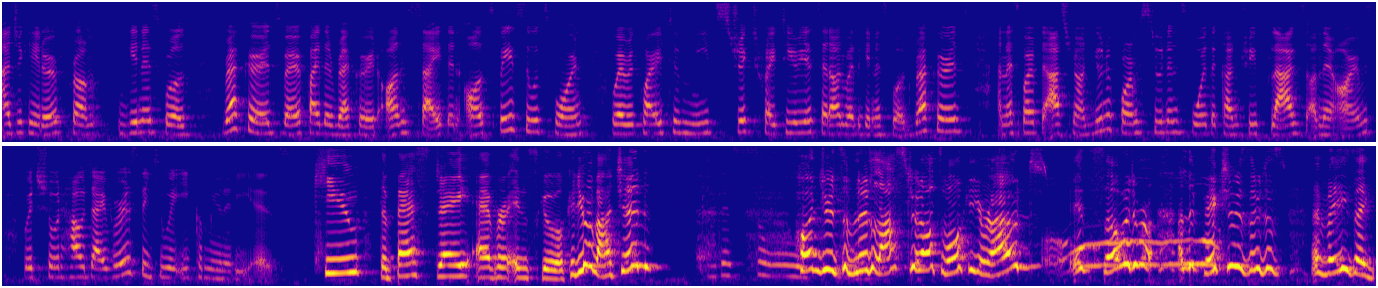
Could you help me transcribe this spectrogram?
educator from Guinness World Records verified the record on site, and all spacesuits worn were required to meet strict criteria set out by the Guinness World Records. And as part of the astronaut uniform, students wore the country flags on their arms, which showed how diverse the UAE community is. Cue the best day ever in school. Can you imagine? That is so. Hundreds of little astronauts walking around. Oh. It's so adorable. And the pictures are just amazing.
